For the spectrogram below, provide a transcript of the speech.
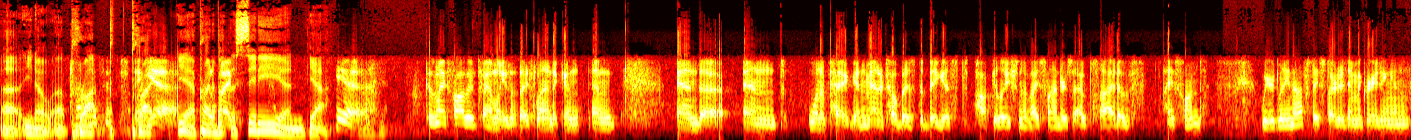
uh, you know, uh, Oh, pride, pride, Yeah. pride about my- the city, and yeah, Yeah, because my father's family is Icelandic, and and and uh, and Winnipeg and Manitoba is the biggest population of Icelanders outside of Iceland. Weirdly enough, they started immigrating in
